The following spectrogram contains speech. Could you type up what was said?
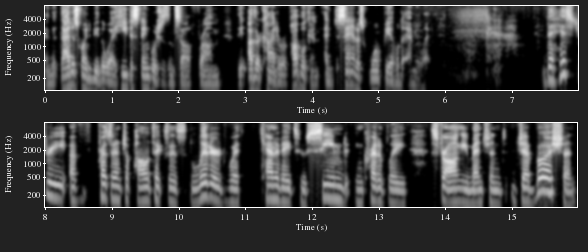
And that, that is going to be the way he distinguishes himself from the other kind of Republican, and DeSantis won't be able to emulate. The history of presidential politics is littered with candidates who seemed incredibly strong. You mentioned Jeb Bush and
